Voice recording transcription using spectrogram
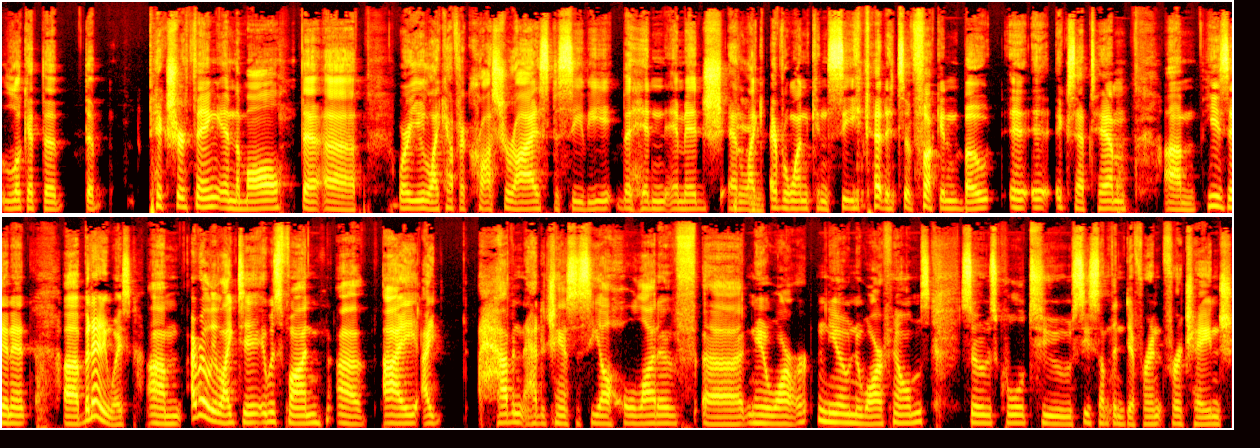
look at the picture thing in the mall that uh where you like have to cross your eyes to see the the hidden image and like everyone can see that it's a fucking boat I- I- except him um he's in it. Uh but anyways um i really liked it. It was fun. Uh i i haven't had a chance to see a whole lot of uh neo noir neo noir films so it was cool to see something different for a change.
